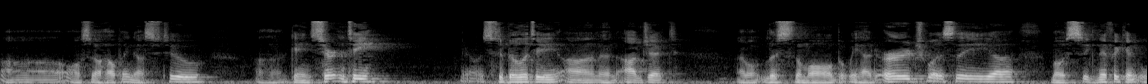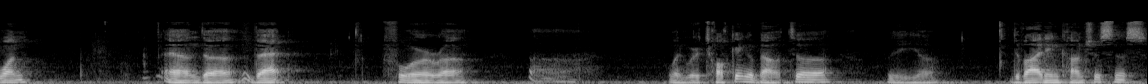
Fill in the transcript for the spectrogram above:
uh, also helping us to uh, gain certainty, you know, stability on an object. I won't list them all, but we had urge was the uh, most significant one, and that for when we're talking about the dividing consciousness,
